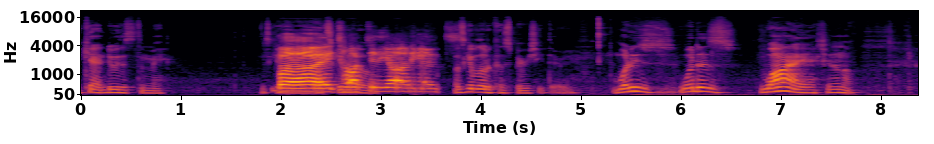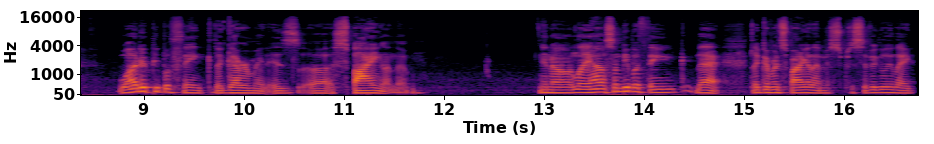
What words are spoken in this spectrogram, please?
You can't do this to me. Let's give a little- Bye. let's give a Talk to the audience. Let's give a little conspiracy theory. What is what is why actually no no. Why do people think the government is uh, spying on them? You know, like how some people think that the government's spying on them specifically, like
